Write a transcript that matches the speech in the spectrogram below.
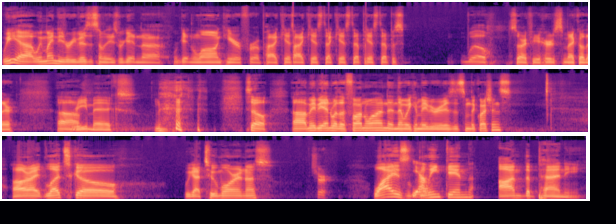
we uh, we might need to revisit some of these. We're getting uh, we're getting long here for a podcast podcast podcast podcast episode. Whoa, sorry if you heard some echo there. Remix. So uh, maybe end with a fun one, and then we can maybe revisit some of the questions. All right, let's go. We got two more in us. Sure. Why is Yeah. Lincoln on the penny?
